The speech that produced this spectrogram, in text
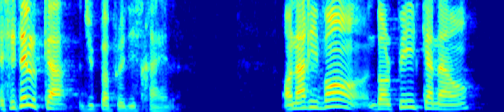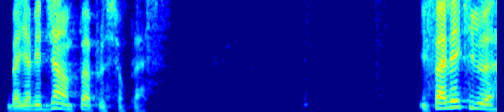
Et c'était le cas du peuple d'Israël. En arrivant dans le pays de Canaan, ben, il y avait déjà un peuple sur place. Il fallait qu'il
